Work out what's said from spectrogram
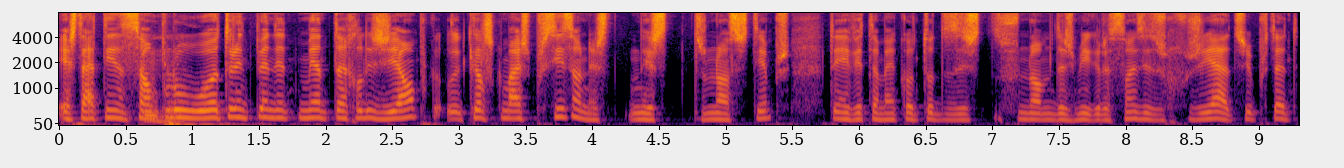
esta atenção uhum. pelo outro, independentemente da religião, porque aqueles que mais precisam neste, nestes nossos tempos têm a ver também com todo este fenómeno das migrações e dos refugiados. E, portanto,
